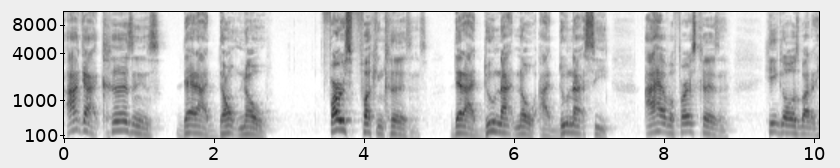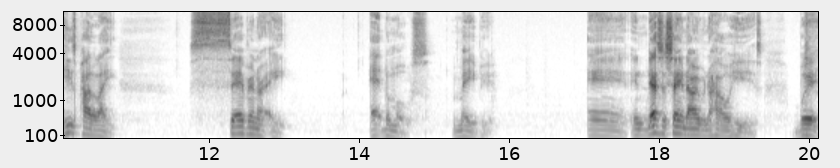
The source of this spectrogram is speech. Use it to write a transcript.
I got cousins that I don't know. First fucking cousins that I do not know, I do not see. I have a first cousin. He goes by the, he's probably like seven or eight at the most, maybe. And and that's a shame that I don't even know how old he is. But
